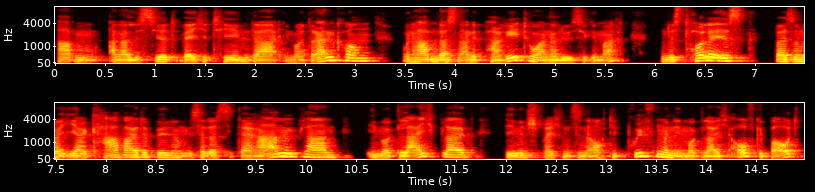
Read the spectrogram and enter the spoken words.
haben analysiert, welche Themen da immer drankommen und haben das in eine Pareto-Analyse gemacht. Und das Tolle ist, bei so einer IHK-Weiterbildung ist ja, dass der Rahmenplan immer gleich bleibt, Dementsprechend sind auch die Prüfungen immer gleich aufgebaut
